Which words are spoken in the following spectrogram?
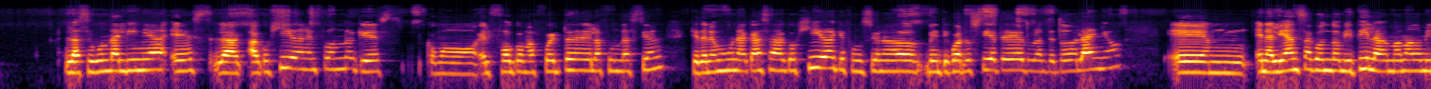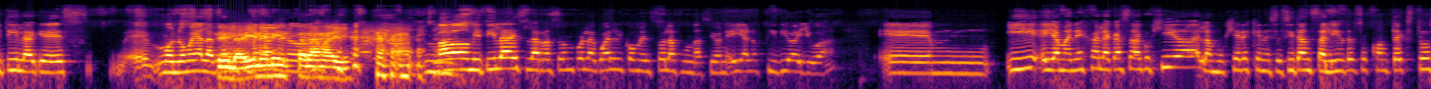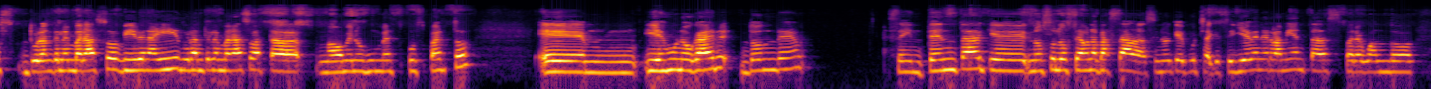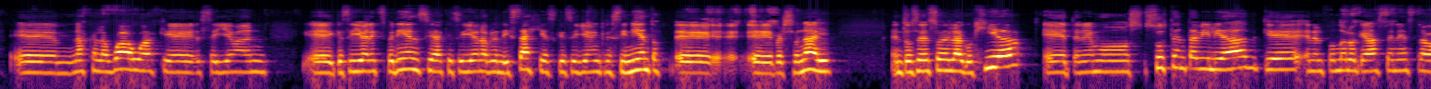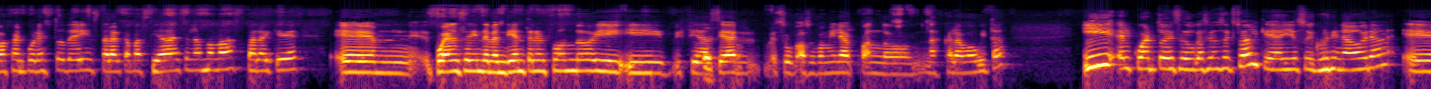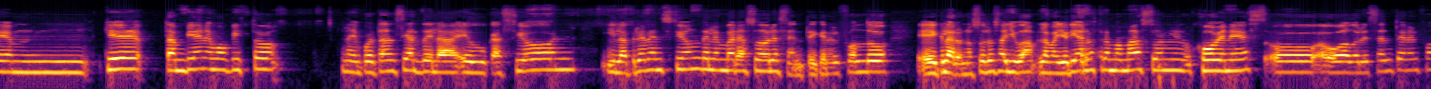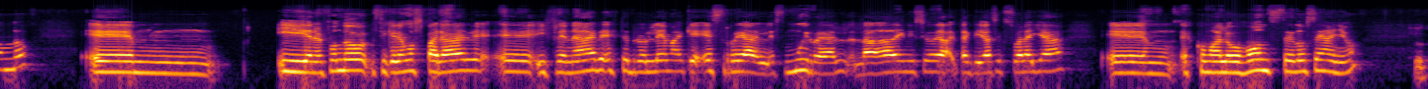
la segunda línea es la acogida en el fondo, que es como el foco más fuerte de la fundación, que tenemos una casa de acogida que funciona 24/7 durante todo el año, em, en alianza con Domitila, Mama Domitila, que es, eh, no voy a la sí, la en el Instagram ahí. Mama Domitila es la razón por la cual comenzó la fundación, ella nos pidió ayuda. Em, y ella maneja la casa de acogida, las mujeres que necesitan salir de sus contextos durante el embarazo viven ahí durante el embarazo hasta más o menos un mes postparto. Em, y es un hogar donde se intenta que no solo sea una pasada, sino que, pucha, que se lleven herramientas para cuando eh, nazcan las guaguas, que se llevan... Eh, que se lleven experiencias, que se lleven aprendizajes, que se lleven crecimiento eh, personal. Entonces eso es la acogida. tenemos sustentabilidad, que en el fondo lo que hacen es trabajar por esto de instalar capacidades en las mamás para que puedan ser independientes en el fondo y, financiar a su familia cuando nazca la guaguita. Y el cuarto es educación sexual, que ahí yo soy coordinadora, em, que también hemos visto la importancia de la educación y la prevención del embarazo adolescente, que en el fondo, eh, claro, nosotros ayudamos, la mayoría de nuestras mamás son jóvenes o, adolescentes en el fondo, em, y en el fondo, si queremos parar eh, y frenar este problema que es real, es muy real, la edad de inicio de actividad sexual allá Em, es como a los 11, 12 años.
